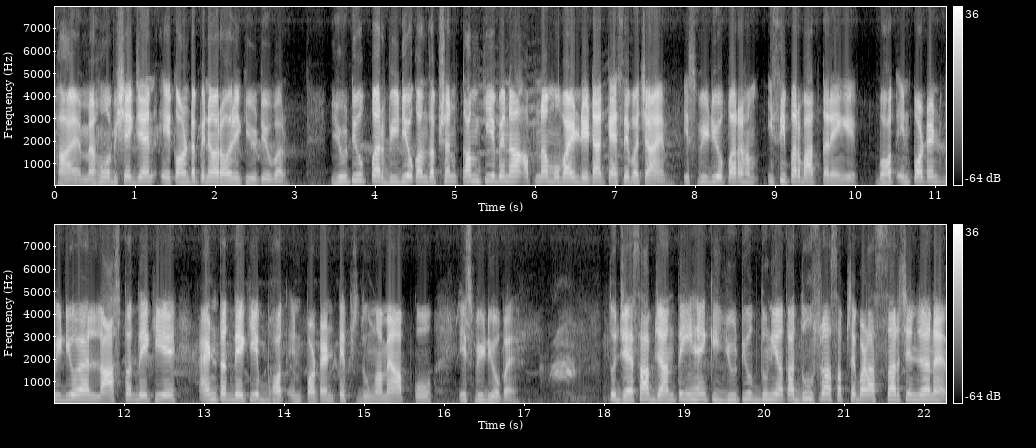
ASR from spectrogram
हाय, मैं हूँ अभिषेक जैन, एक ऑन्टरप्रेन्योर और एक यूट्यूबर यूट्यूब पर वीडियो कंजप्शन कम किए बिना अपना मोबाइल डेटा कैसे बचाएँ? इस वीडियो पर हम इसी पर बात करेंगे। बहुत इंपॉर्टेंट वीडियो है लास्ट तक देखिए एंड तक देखिए, बहुत इंपॉर्टेंट टिप्स दूँगा मैं आपको इस वीडियो पर तो जैसा आप जानते ही हैं कि यूट्यूब दुनिया का दूसरा सबसे बड़ा सर्च इंजन है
